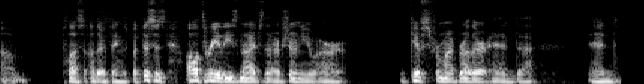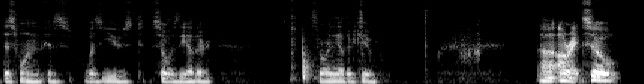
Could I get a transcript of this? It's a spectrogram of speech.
um, plus other things. But this is all three of these knives that I've shown you are gifts from my brother, and uh, and this one is was used. So was the other. So were the other two. Uh, all right, so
